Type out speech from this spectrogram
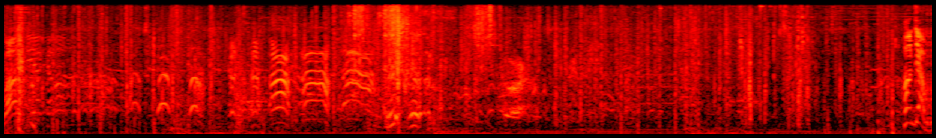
Guardie a cavallo. Andiamo!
